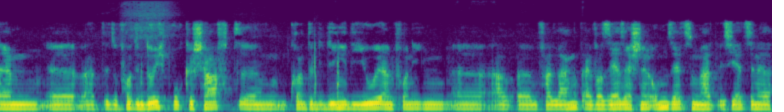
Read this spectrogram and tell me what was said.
ähm, äh, hat sofort den Durchbruch geschafft, ähm, konnte die Dinge, die Julian von ihm äh, äh, verlangt, einfach sehr, sehr schnell umsetzen und hat ist jetzt in der,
